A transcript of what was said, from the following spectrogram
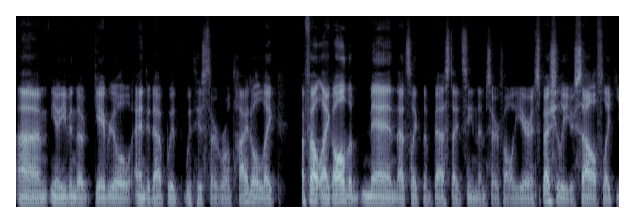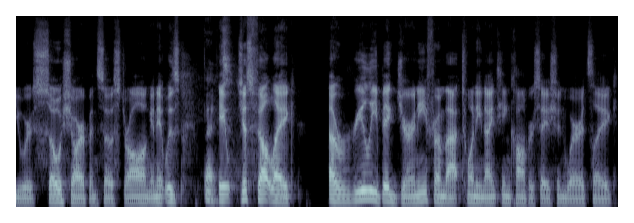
Um, you know, even though Gabriel ended up with with his third world title, like I felt like all the men, that's like the best I'd seen them surf all year, especially yourself. Like you were so sharp and so strong. And it was, Thanks. it just felt like a really big journey from that 2019 conversation where it's like,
